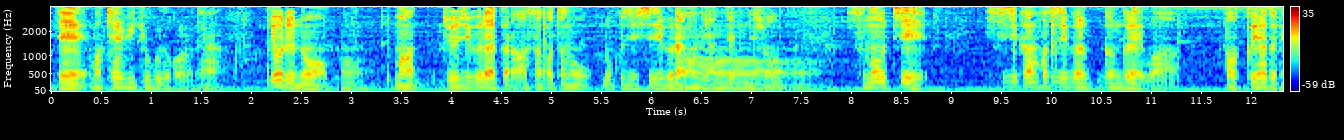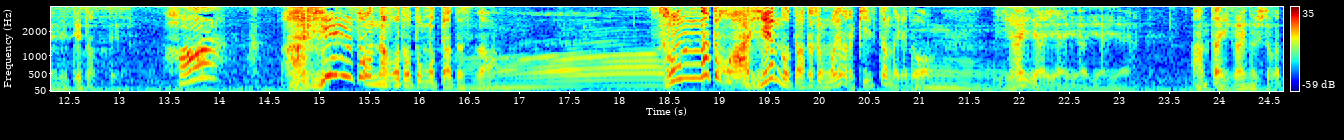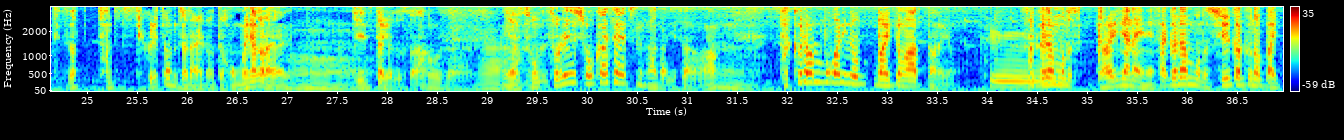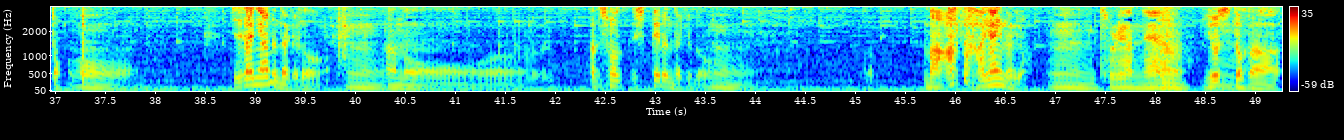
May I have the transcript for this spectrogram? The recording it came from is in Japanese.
であ。、まあ、テレビ局だからね。夜の、うん。まあ、10時ぐらいから朝方の6時、7時ぐらいまでやってるんでしょ？そのうち、7時間、8時間ぐらいは、バックヤードで寝てたって。はあ？りえるそんなことと思って私さ。あそんなとこありえんのって私思いながら聞いてたんだけど、うんいやいやいやいやいやいや、あんた以外の人が手伝ってちゃんとしてくれたんじゃないのって思いながらうん聞いてたけどさ。そうだよねいや、そそれで紹介されてた中にさ、うさくらんぼ狩りのバイトがあったのよ。んさくらんぼの狩りじゃないね。さくらんぼの収穫のバイト。うん実際にあるんだけど、うん。あのー私も知ってるんだけど、うん。まあ朝早いのよ。うんそりゃね。うん、4時とか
